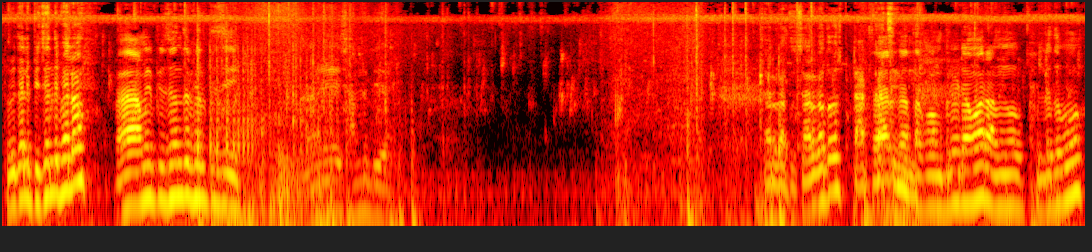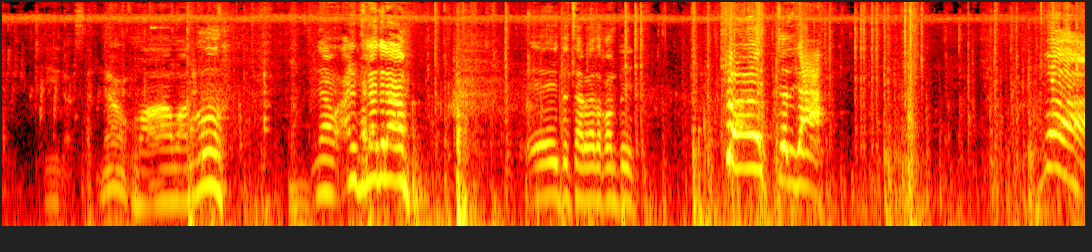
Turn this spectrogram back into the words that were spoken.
তুমি তাহলে পিছন দিয়ে ফেলো। হ্যাঁ আমি পিছন দিয়ে ফেলতেছি। আমি সামনে দিয়ে। কমপ্লিট আমার ফেলে দেবো। ঠিক আছে নাও। মা মাগো নাও আমি ফেলে দিলাম। এই তো চার কমপ্লিট চল যা। বাহ!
